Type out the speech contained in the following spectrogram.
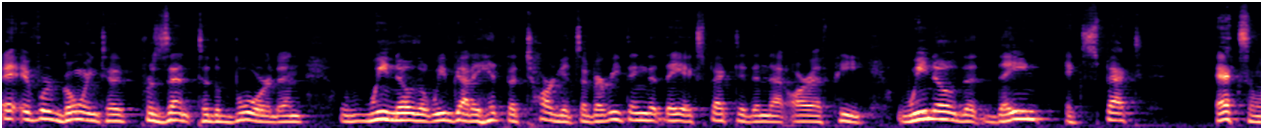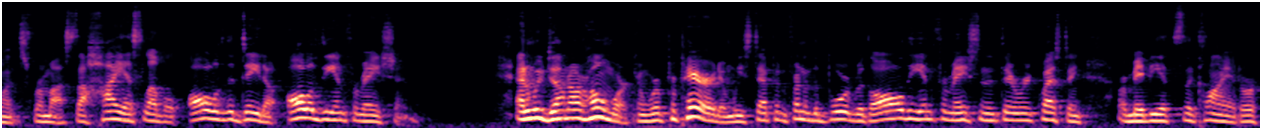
if we're going to present to the board and we know that we've got to hit the targets of everything that they expected in that RFP, we know that they expect excellence from us, the highest level, all of the data, all of the information. And we've done our homework and we're prepared and we step in front of the board with all the information that they're requesting, or maybe it's the client, or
